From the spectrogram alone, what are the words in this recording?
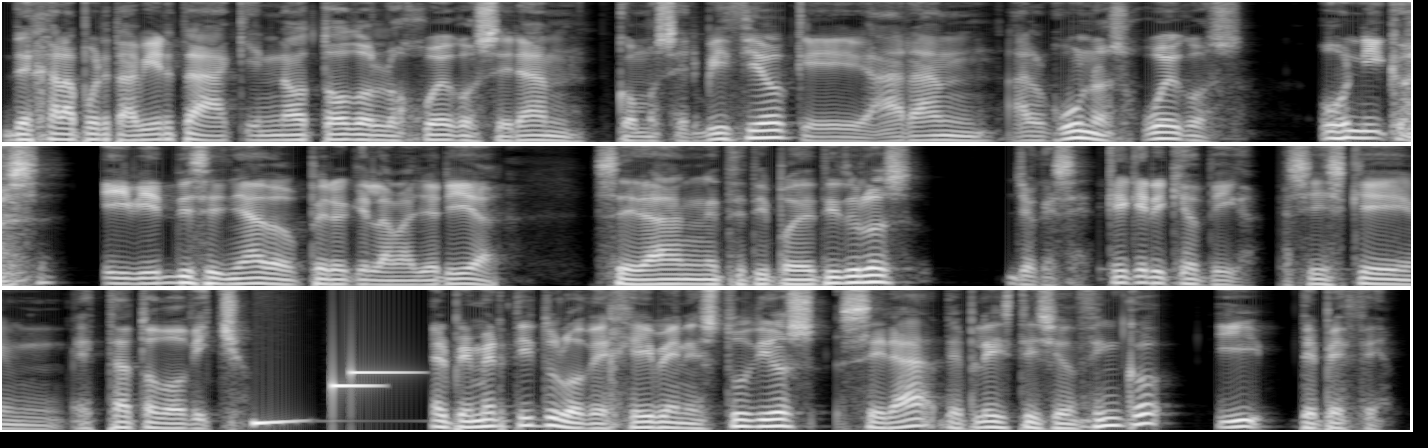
Deja la puerta abierta a que no todos los juegos serán como servicio, que harán algunos juegos únicos y bien diseñados, pero que la mayoría serán este tipo de títulos. Yo qué sé, ¿qué queréis que os diga? Así es que mm, está todo dicho. El primer título de Haven Studios será de PlayStation 5 y de PC.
